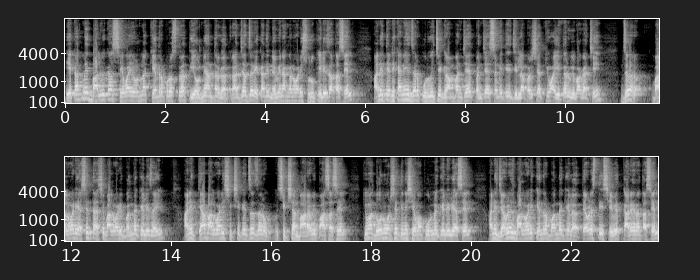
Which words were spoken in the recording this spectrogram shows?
एकात्मिक बालविकास सेवा योजना केंद्र पुरस्कृत योजनेअंतर्गत राज्यात जर एखादी नवीन अंगणवाडी सुरू केली जात असेल आणि त्या ठिकाणी जर पूर्वीची ग्रामपंचायत पंचायत समिती जिल्हा परिषद किंवा इतर विभागाची जर बालवाडी असेल तर अशी बालवाडी बंद केली जाईल. आणि त्या बालवाडी शिक्षिकेचं जर शिक्षण बारावी पास असेल किंवा दोन वर्षे तिने सेवा पूर्ण केलेली असेल आणि ज्यावेळेस बालवाडी केंद्र बंद केलं त्यावेळेस ती सेवेत कार्यरत असेल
